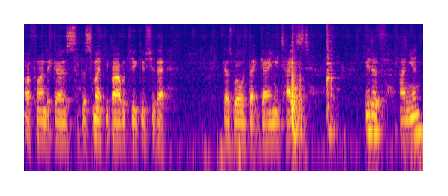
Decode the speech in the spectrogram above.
I find it goes, the smoky barbecue gives you that, goes well with that gamey taste. Bit of onion,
